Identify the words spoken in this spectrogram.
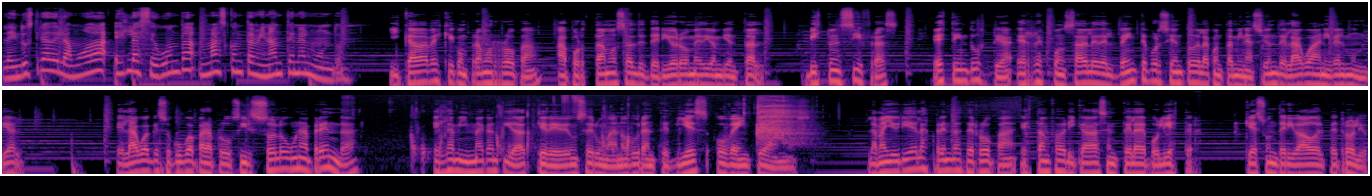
La industria de la moda es la segunda más contaminante en el mundo. Y cada vez que compramos ropa, aportamos al deterioro medioambiental. Visto en cifras, esta industria es responsable del 20% de la contaminación del agua a nivel mundial. El agua que se ocupa para producir solo una prenda es la misma cantidad que bebe un ser humano durante 10 o 20 años. La mayoría de las prendas de ropa están fabricadas en tela de poliéster, que es un derivado del petróleo,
